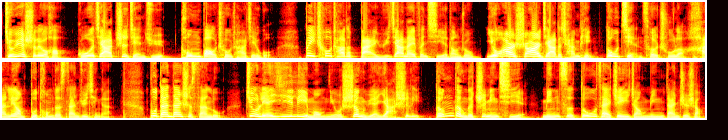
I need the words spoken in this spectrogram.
九月十六号，国家质检局通报抽查结果，被抽查的百余家奶粉企业当中，有二十二家的产品都检测出了含量不同的三聚氰胺。不单单是三鹿，就连伊利、蒙牛、盛源、雅士利等等的知名企业名字都在这一张名单之上。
